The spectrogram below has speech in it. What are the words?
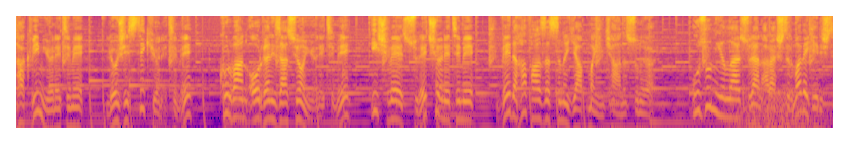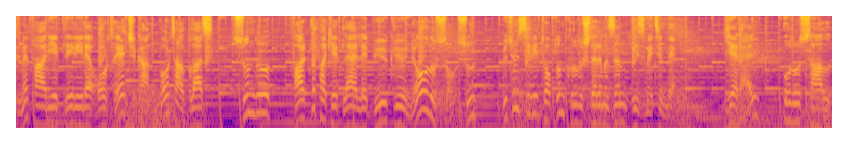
takvim yönetimi, lojistik yönetimi, kurban organizasyon yönetimi, iş ve süreç yönetimi ve daha fazlasını yapma imkanı sunuyor. Uzun yıllar süren araştırma ve geliştirme faaliyetleriyle ortaya çıkan Portal Plus, sunduğu farklı paketlerle büyüklüğü ne olursa olsun bütün sivil toplum kuruluşlarımızın hizmetinde. Yerel, ulusal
